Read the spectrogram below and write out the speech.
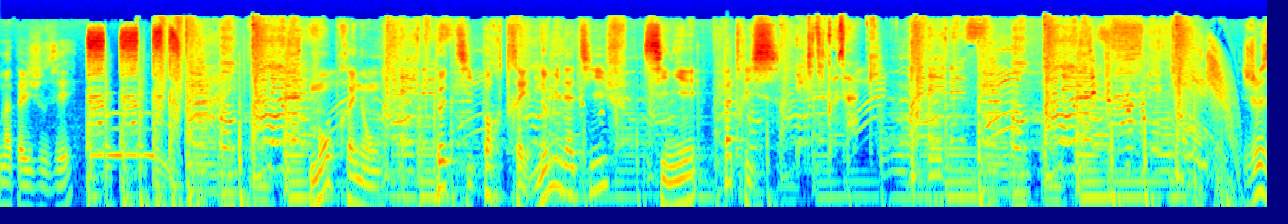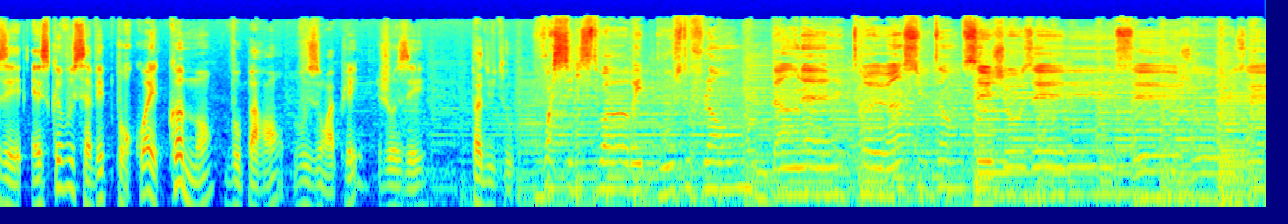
m'appelle José. Mon prénom, petit portrait nominatif signé Patrice. José, est-ce que vous savez pourquoi et comment vos parents vous ont appelé José? Pas du tout. Voici l'histoire époustouflante d'un être insultant. C'est José, c'est José.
